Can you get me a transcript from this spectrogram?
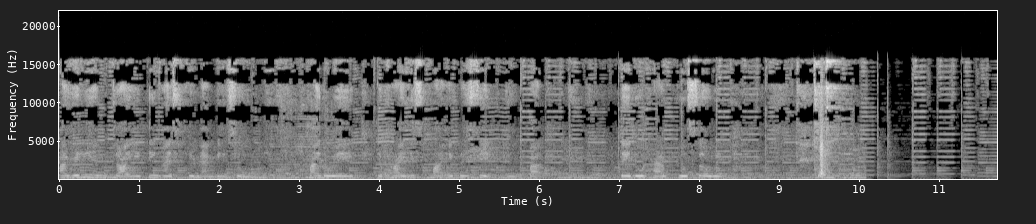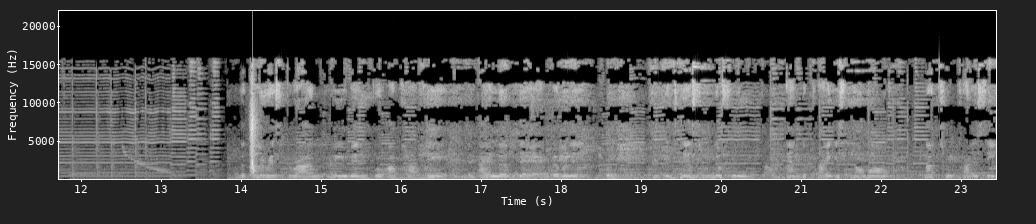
I really enjoy eating ice cream and bingsu. By the way, the price is quite expensive, but they do have good service. The third restaurant we went for a cafe. I love their beverage. It tastes wonderful and the price is normal, not too pricey.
